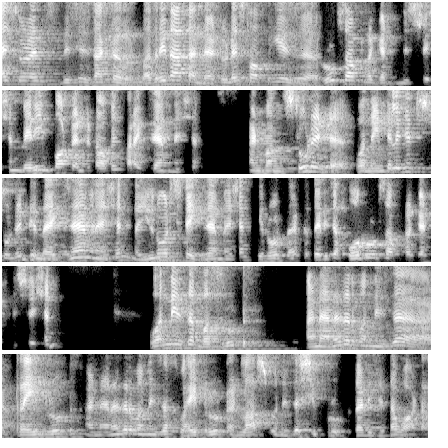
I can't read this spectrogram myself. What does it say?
Hi students, this is Dr. Badrinath and uh, today's topic is uh, routes of drug administration, very important topic for examination. And one student, uh, one intelligent student in the examination, the university examination, he wrote that there is a four routes of drug administration. One is the bus route and another one is the train route and another one is the flight route and last one is the ship route that is in the water.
